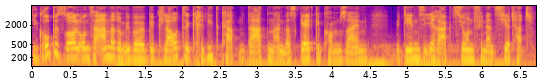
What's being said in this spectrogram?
Die Gruppe soll unter anderem über geklaute Kreditkartendaten an das Geld gekommen sein, mit denen sie ihre Aktion finanziert hat.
